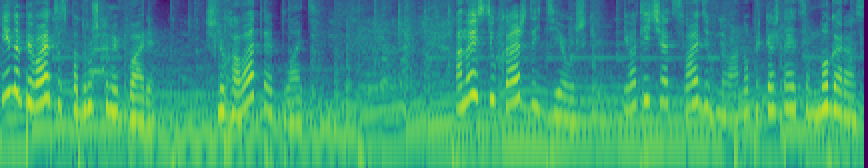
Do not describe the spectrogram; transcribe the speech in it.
И напивается с подружками в баре. Шлюховатое платье. Оно есть у каждой девушки. И в отличие от свадебного, оно пригождается много раз.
